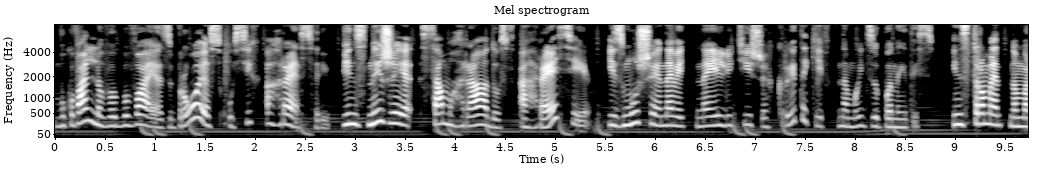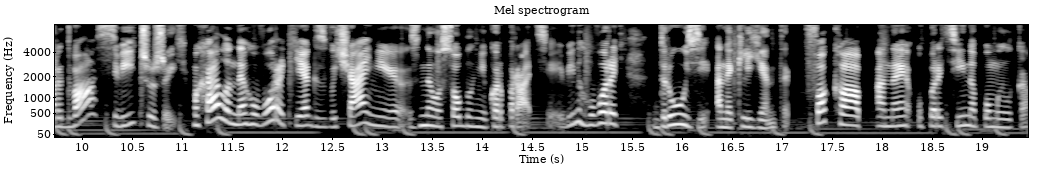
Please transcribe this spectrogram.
буквально вибиває зброю з усіх агресорів. Він знижує сам градус агресії і змушує навіть найлютіших критиків на мить зупинитись. Інструмент номер два свій чужий. Михайло не говорить як звичайні знеособлені корпорації. Він говорить друзі, а не клієнти, факап, а не операційна помилка.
